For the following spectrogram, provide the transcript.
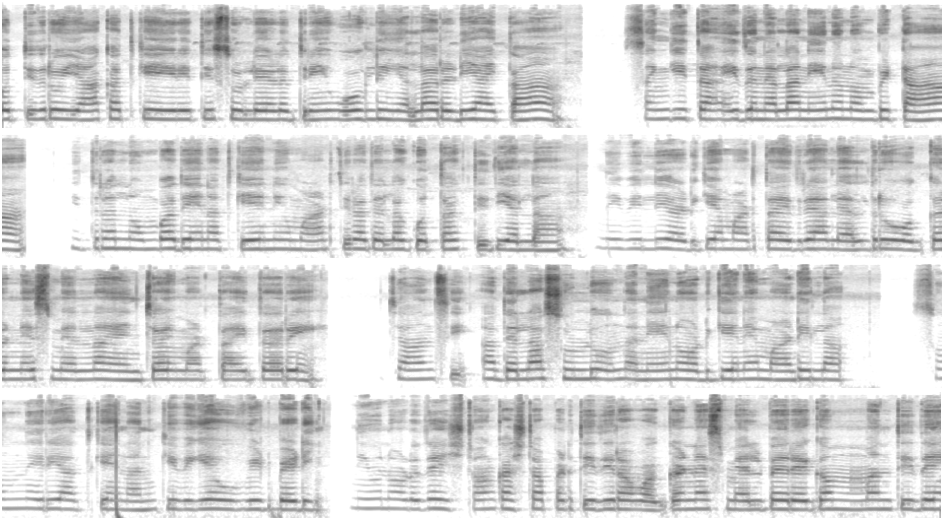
ಗೊತ್ತಿದ್ರು ಯಾಕದ್ಕೆ ಈ ರೀತಿ ಸುಳ್ಳು ಹೇಳಿದ್ರಿ? ಹೋಗ್ಲಿ, ಎಲ್ಲ ರೆಡಿ ಆಯ್ತಾ? ಸಂಗೀತ, ಇದನ್ನೆಲ್ಲ ನೀನು ನಂಬಿಟ್ಟಾ? ಇದ್ರಲ್ಲಿ ನಂಬೋದೇನದಕ್ಕೆ ನೀವು ಮಾಡ್ತಿರೋದೆಲ್ಲ ಗೊತ್ತಾಗ್ತಿದೆಯಲ್ಲ? ನೀವಿಲ್ಲಿ ಅಡುಗೆ ಮಾಡ್ತಾ ಇದ್ರೆ ಅಲ್ಲೆಲ್ಲರೂ ಒಗ್ಗರಣೆ ಸ್ಮೆಲ್ನ ಎಂಜಾಯ್ ಮಾಡ್ತಾ ಇದ್ದಾರೆ. ಝಾನ್ಸಿ, ಅದೆಲ್ಲ ಸುಳ್ಳು. ನಾನೇನು ಅಡುಗೆನೇ ಮಾಡಿಲ್ಲ. ಸುಮ್ಮನಿರಿ ಅದಕ್ಕೆ ನನ್ನ ಕಿವಿಗೆ ಹೂವಿಡಬೇಡಿ. ನೀವು ನೋಡೋದೇ ಇಷ್ಟೊಂದು ಕಷ್ಟಪಡ್ತಿದ್ದೀರ. ಒಗ್ಗರಣೆ ಸ್ಮೆಲ್ ಬೇರೆ ಗಮ್ ಅಂತಿದೆ.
